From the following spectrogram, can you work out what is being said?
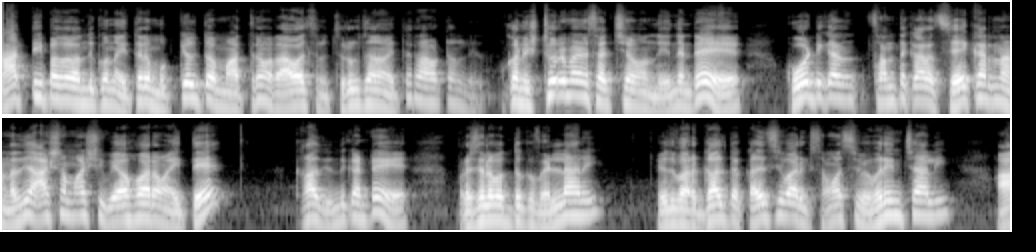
పార్టీ పదవులు అందుకున్న ఇతర ముఖ్యులతో మాత్రం రావాల్సిన చురుకుదనం అయితే రావటం లేదు. ఒక నిష్ఠూరమైన సత్యం ఉంది. ఏంటంటే కోటి సంతకాల సేకరణ అన్నది ఆషమాషి వ్యవహారం అయితే కాదు. ఎందుకంటే ప్రజల వద్దకు వెళ్ళాలి వివిధ వర్గాలతో కలిసి వారికి సమస్య వివరించాలి ఆ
